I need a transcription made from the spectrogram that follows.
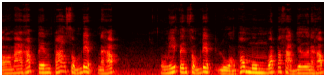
ต่อมาครับเป็นพระสมเด็จนะครับองค์นี้เป็นสมเด็จหลวงพ่อมุมวัดประสาทเยอนะครับ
